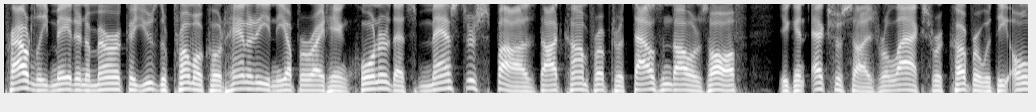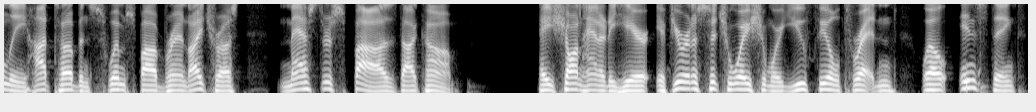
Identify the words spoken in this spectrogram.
Proudly made in America. Use the promo code Hannity in the upper right hand corner. That's masterspas.com for up to $1,000 off. You can exercise, relax, recover with the only hot tub and swim spa brand I trust, masterspas.com. Hey, Sean Hannity here. If you're in a situation where you feel threatened, well, instinct,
